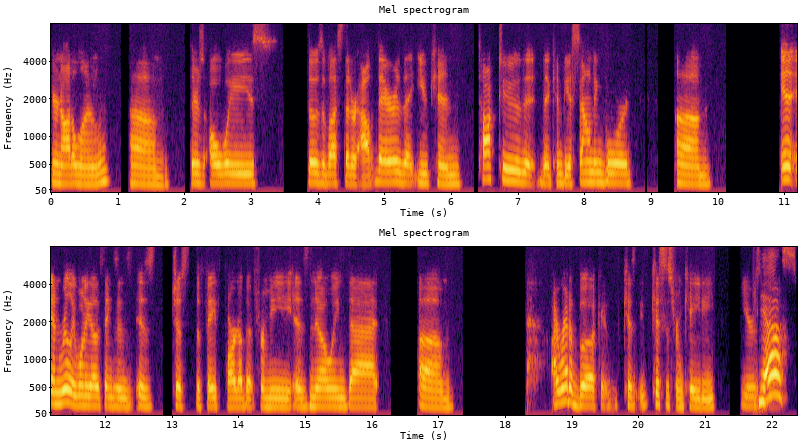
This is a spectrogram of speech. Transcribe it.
You're not alone. Um, there's always those of us that are out there that you can talk to that that can be a sounding board um and and really one of the other things is is just the faith part of it for me is knowing that um i read a book Kiss, kisses from katie years yes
